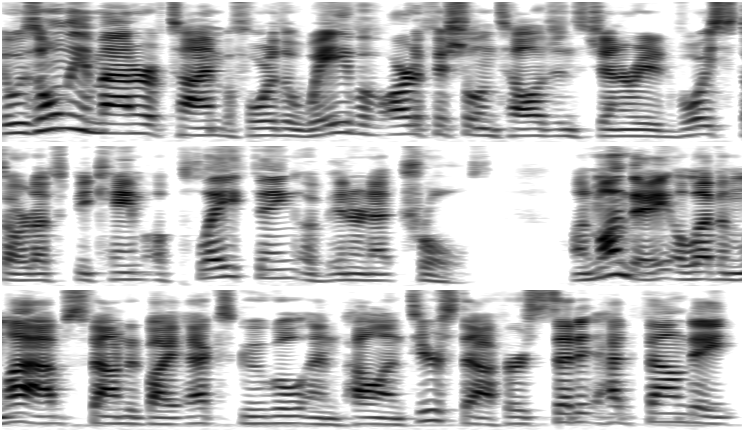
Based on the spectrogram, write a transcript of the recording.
It was only a matter of time before the wave of artificial intelligence generated voice startups became a plaything of internet trolls. On Monday, 11 Labs, founded by ex Google and Palantir staffers, said it had found a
